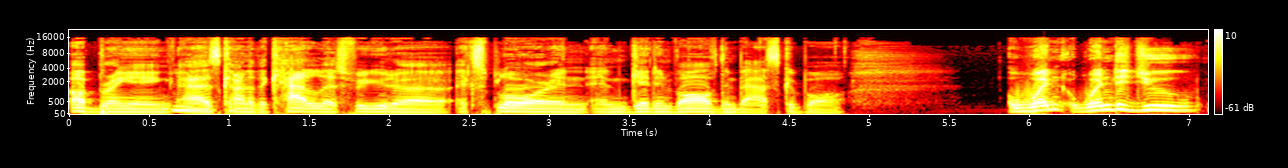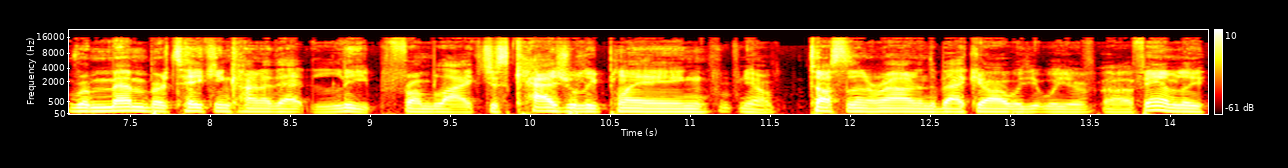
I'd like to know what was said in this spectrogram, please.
upbringing as kind of the catalyst for you to explore and, and get involved in basketball. When when did you remember taking kind of that leap from like just casually playing, you know, tussling around in the backyard with your, with your uh, family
